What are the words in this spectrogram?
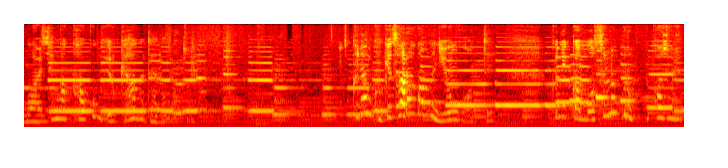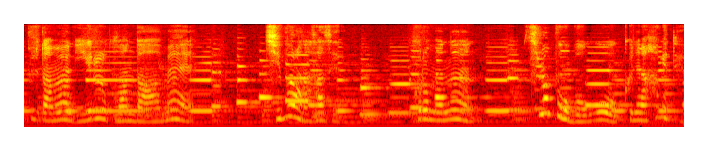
뭐 할지 생각하고 이렇게 하게 되는 거죠. 그냥 그게 살아가는 이유인 것 같아. 그러니까 뭐 슬럼프를 극복하시고 싶으시다면 일을 구한 다음에 집을 하나 사세요. 그러면은 슬럼프가 뭐고 그냥 하게 돼요.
